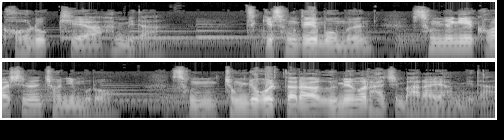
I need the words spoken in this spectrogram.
거룩해야 합니다. 특히 성도의 몸은 성령이 거하시는 전이므로 정욕을 따라 음행을 하지 말아야 합니다.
